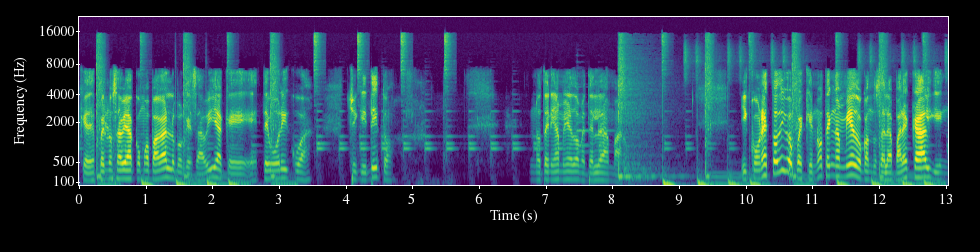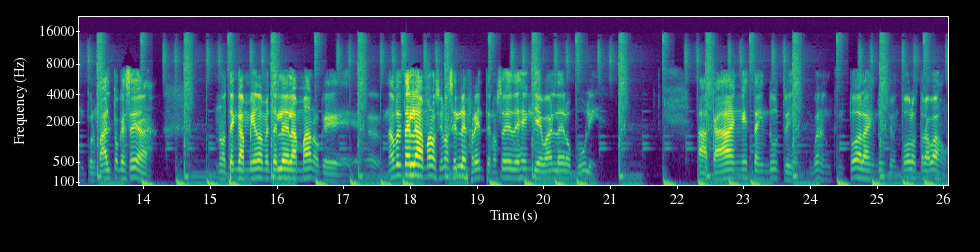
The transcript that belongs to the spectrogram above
que después no sabía cómo apagarlo porque sabía que este boricua chiquitito no tenía miedo a meterle las manos. Y con esto digo pues que no tengan miedo cuando se le aparezca a alguien, por más alto que sea, no tengan miedo a meterle las manos, que no meterle las manos, sino hacerle frente, no se dejen llevarle de los bullies. Acá en esta industria, bueno, en todas las industrias, en todos los trabajos,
